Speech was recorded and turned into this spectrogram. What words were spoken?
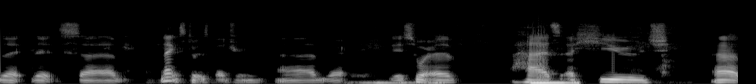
that that's uh, next to his bedroom. Um, there, it sort of has a huge uh,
